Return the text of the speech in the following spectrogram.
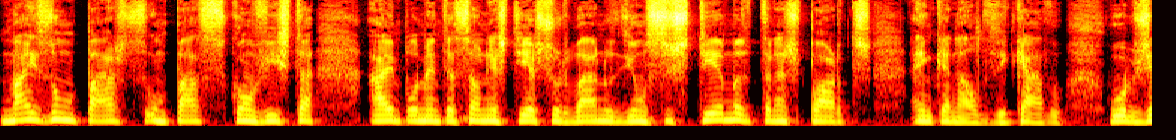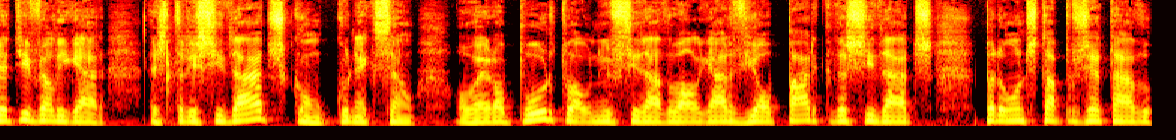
mais um passo, um passo com vista à implementação neste eixo urbano de um sistema de transportes em canal dedicado. O objetivo é ligar as três cidades com conexão ao aeroporto, à Universidade do Algarve e ao Parque das Cidades, para onde está projetado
